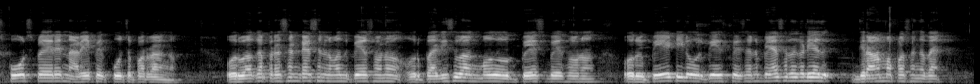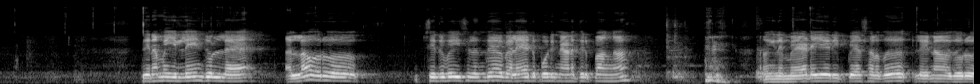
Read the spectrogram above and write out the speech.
ஸ்போர்ட்ஸ் பிளேயரே நிறைய பேர் கூச்சப்படுறாங்க. ஒரு வகை ப்ரெசன்டேஷனில் வந்து பேசணும் ஒரு பரிசு வாங்கும்போது ஒரு பேச பேசணும் ஒரு பேட்டியில் ஒரு பேச பேசணும் பேசுறது கிடையாது. கிராம பசங்க தான். திறமை இல்லைன்னு சொல்ல எல்லாம் ஒரு சிறு வயசுலேருந்தே விளையாட்டு போட்டி நடத்திருப்பாங்க. அவங்கள மேடை ஏறி பேசுகிறது இல்லைன்னா இது ஒரு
